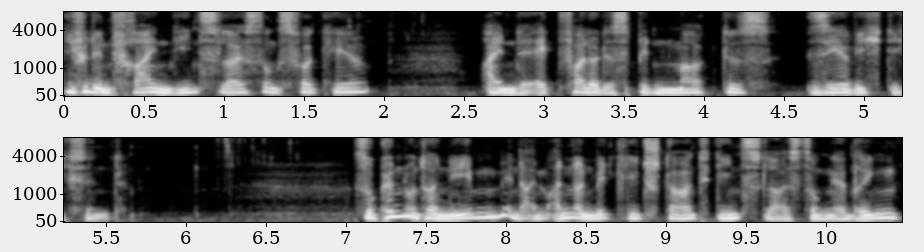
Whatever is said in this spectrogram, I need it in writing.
die für den freien Dienstleistungsverkehr, einen der Eckpfeiler des Binnenmarktes, sehr wichtig sind. So können Unternehmen in einem anderen Mitgliedstaat Dienstleistungen erbringen,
